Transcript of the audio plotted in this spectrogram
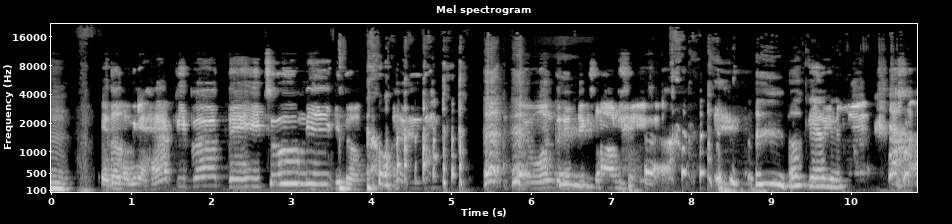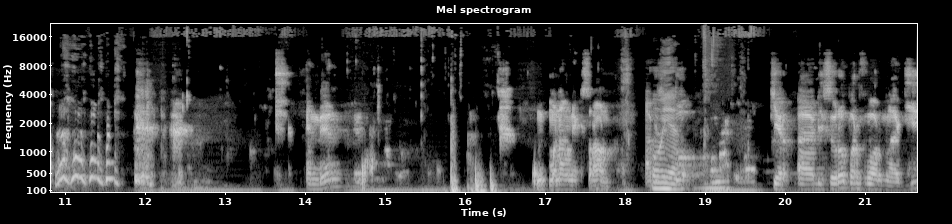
mm. itu lagunya Happy Birthday to me gitu I want to the next round okay okay and then menang next round. Habis oh, iya. itu kir, uh, disuruh perform lagi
